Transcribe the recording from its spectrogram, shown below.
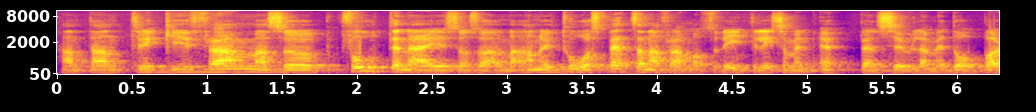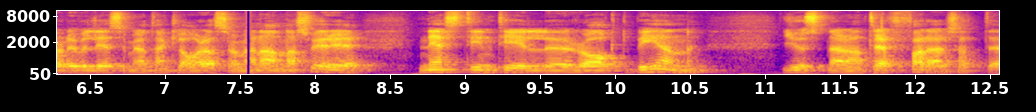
Han, han trycker ju fram, alltså foten är ju som så, han, han har ju tåspetsarna framåt så det är inte liksom en öppen sula med dobbar och det är väl det som gör att han klarar sig. Men annars så är det nästintill rakt ben just när han träffar där så att eh,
